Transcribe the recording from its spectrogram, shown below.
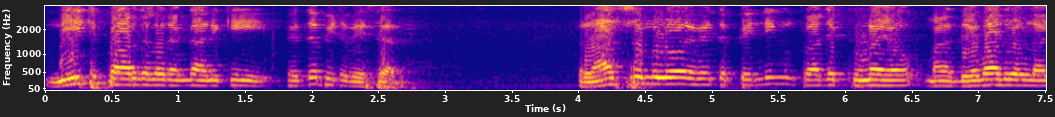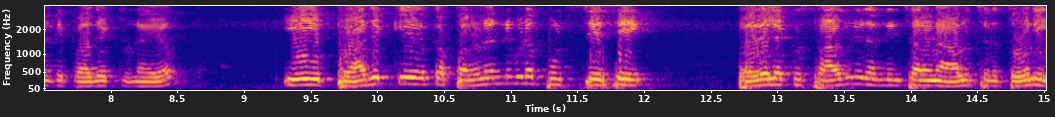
నీటిపారుదల రంగానికి పెద్దపీట వేశారు. రాష్ట్రంలో ఏవైతే పెండింగ్ ప్రాజెక్టులు ఉన్నాయో మన దేవాలయాలు లాంటి ప్రాజెక్టులు ఉన్నాయో ఈ ప్రాజెక్టుల యొక్క పనులన్నీ కూడా పూర్తి చేసి ప్రజలకు సాగునీరు అందించాలనే ఆలోచనతోని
